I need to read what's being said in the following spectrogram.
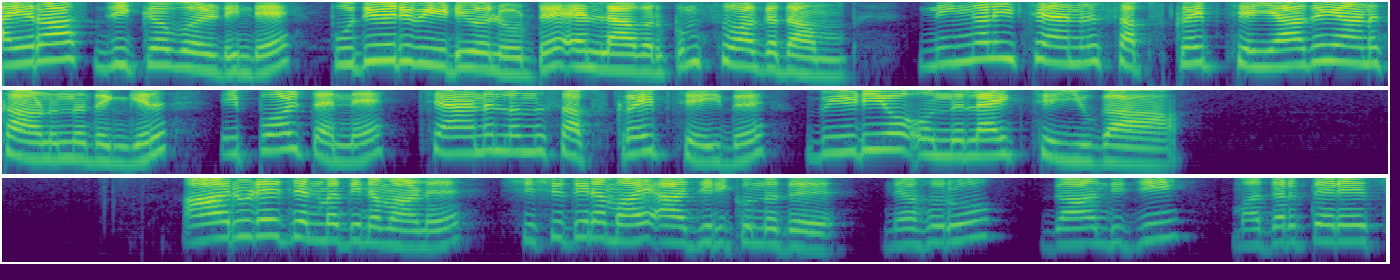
ഐറാസ് ജിക്ക വേൾഡിന്റെ പുതിയൊരു വീഡിയോയിലോട്ട് എല്ലാവർക്കും സ്വാഗതം. നിങ്ങൾ ഈ ചാനൽ സബ്സ്ക്രൈബ് ചെയ്യാതെയാണ് കാണുന്നതെങ്കിൽ ഇപ്പോൾ തന്നെ ചാനൽ ഒന്ന് സബ്സ്ക്രൈബ് ചെയ്ത് വീഡിയോ ഒന്ന് ലൈക്ക് ചെയ്യുക. ആരുടെ ജന്മദിനമാണ് ശിശുദിനമായി ആചരിക്കുന്നത്? നെഹ്റു ഗാന്ധിജി മദർ തെരേസ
